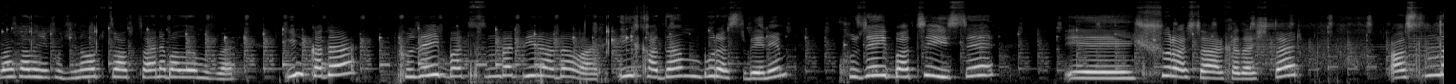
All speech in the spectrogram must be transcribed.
Bakalım ipucuna 36 tane balığımız var. İlk ada kuzey batısında bir ada var. İlk adam burası benim. Kuzey batı ise eee, şurası arkadaşlar. Aslında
